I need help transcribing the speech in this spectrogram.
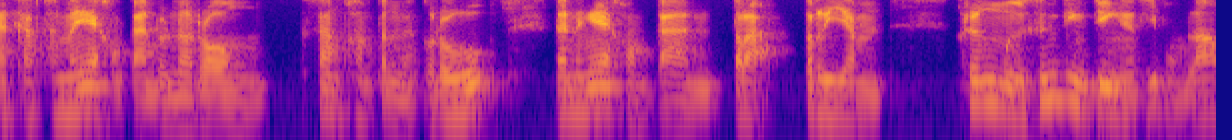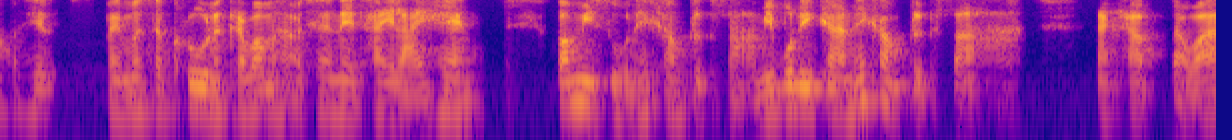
นะครับทั้งในแง่ของการรณรงค์ สร้างความตระหนักรู้ และในแง่ของการตระเตรียม เครื่องมือซึ่งจริงๆอย่างที่ผมเล่าไปเมื่อสักครู่นะครับว่ามหาวิทยาลัยในไทยหลายแห่ง ก็มีศูนย์ให้คำปรึกษา มีบริการให้คำปรึกษานะครับ แต่ว่า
